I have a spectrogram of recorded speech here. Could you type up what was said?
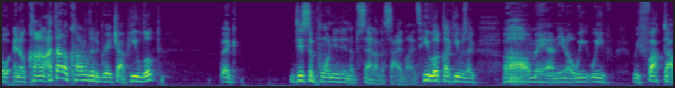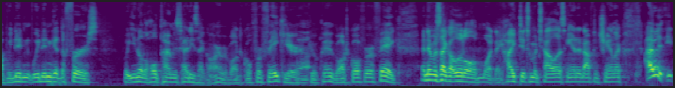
Oh, and O'Connell, I thought O'Connell did a great job. He looked like disappointed and upset on the sidelines. He looked like he was like, "Oh man, you know, we we we fucked up. We didn't we didn't get the first. But you know, the whole time in his head, he's like, "All right, we're about to go for a fake here. Yeah. Okay, we're about to go for a fake." And it was like a little what they hiked it to Metellus, handed it off to Chandler. I would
